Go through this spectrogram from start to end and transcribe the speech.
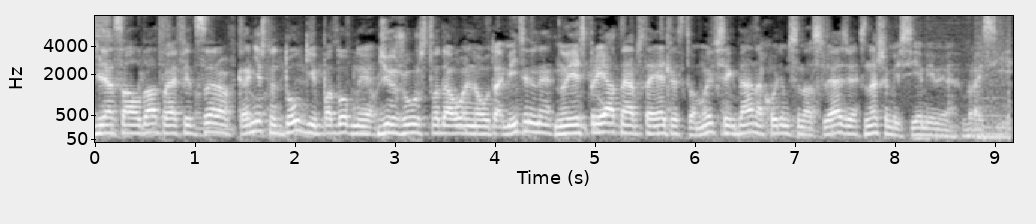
Для солдат и офицеров, конечно, долгие подобные дежурства довольно утомительны, но есть приятные обстоятельства. Мы всегда находимся на связи с нашими семьями в России.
